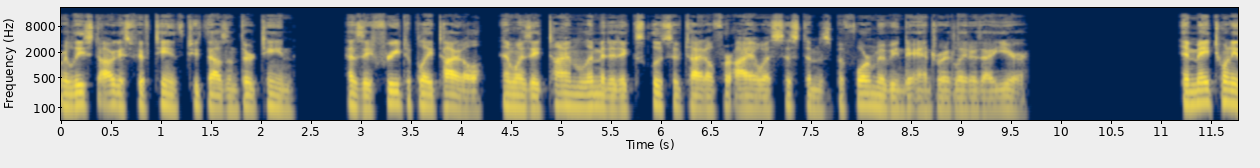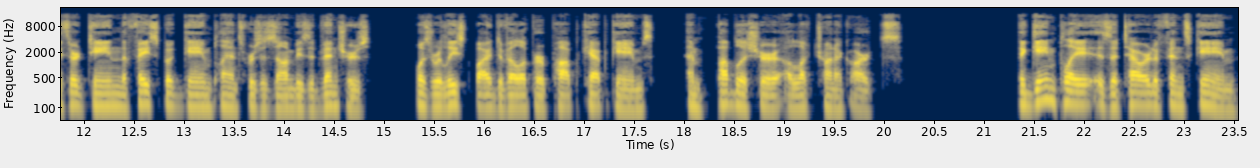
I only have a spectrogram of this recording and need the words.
released August 15, 2013, as a free to play title and was a time limited exclusive title for iOS systems before moving to Android later that year. In May 2013, the Facebook game Plants vs. Zombies Adventures was released by developer PopCap Games and publisher Electronic Arts. The gameplay is a tower defense game.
